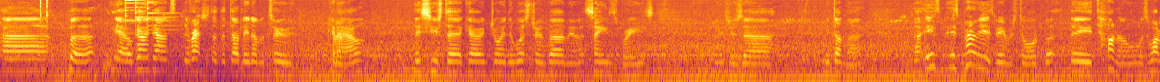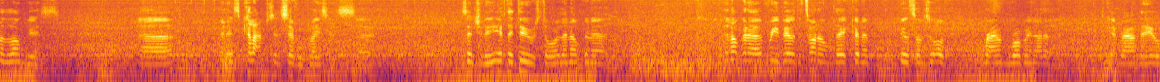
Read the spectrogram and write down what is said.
uh, but yeah, we're going down to the rest of the Dudley number two canal. This used to go and join the Worcester and Birmingham at Sainsbury's, which is uh, we've done that. That is, it's apparently is being restored, but the tunnel was one of the longest, uh, and it's collapsed in several places. So essentially, if they do restore it, they're not gonna they're not gonna rebuild the tunnel. They're gonna build some sort of round robin. I don't know to get round the hill.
